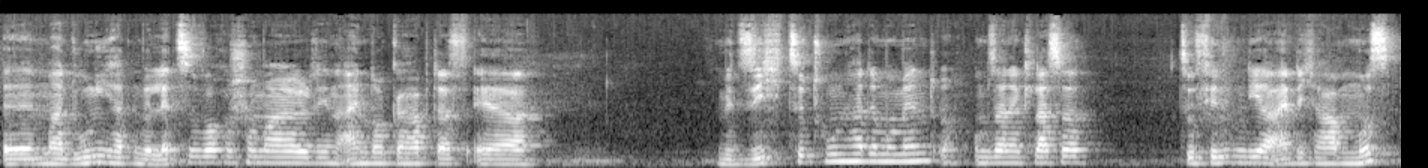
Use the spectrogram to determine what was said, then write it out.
Äh, Maduni hatten wir letzte Woche schon mal den Eindruck gehabt, dass er mit sich zu tun hat im Moment, um seine Klasse zu finden, die er eigentlich haben muss.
